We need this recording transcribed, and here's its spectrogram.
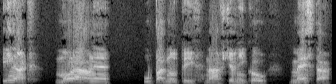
inak morálne upadnutých návštevníkov mesta.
